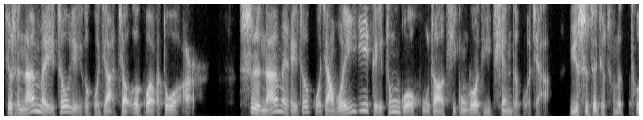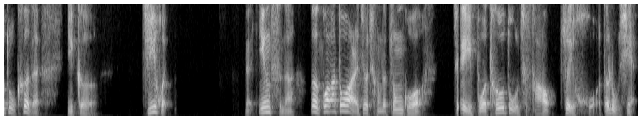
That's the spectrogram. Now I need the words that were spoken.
就是南美洲有一个国家叫厄瓜多尔，是南美洲国家唯一给中国护照提供落地签的国家，于是这就成了偷渡客的一个机会。因此呢，厄瓜多尔就成了中国。这一波偷渡潮最火的路线，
